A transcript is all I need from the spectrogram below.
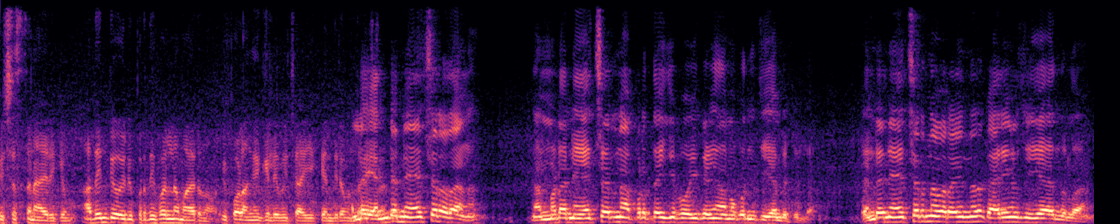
വിശ്വസ്തനായിരിക്കും. അതിന്റെ ഒരു പ്രതിഫലനമായിരുന്നോ ഇപ്പോൾ അങ്ങേക്ക് ലഭിച്ച ഈ കേന്ദ്രം അല്ല എന്റെ നേച്ചർ അതാണ്. നമ്മുടെ നേച്ചറിന് അപ്പുറത്തേക്ക് പോയി കഴിഞ്ഞാൽ നമുക്കൊന്നും ചെയ്യാൻ പറ്റില്ല. എന്റെ നേച്ചർ എന്ന് പറയുന്നത് കാര്യങ്ങൾ ചെയ്യുക എന്നുള്ളതാണ്.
